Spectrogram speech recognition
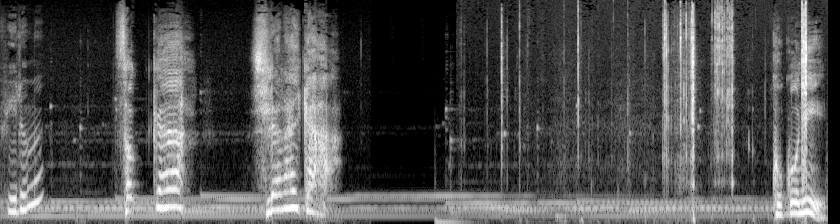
フィルム？そっか知らないか。ここに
